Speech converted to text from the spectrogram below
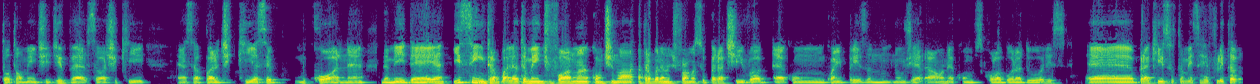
totalmente diversa. Eu acho que essa é a parte que ia ser o core, né, da minha ideia. E sim, trabalhar também de forma, continuar trabalhando de forma superativa é, com, com a empresa no, no geral, né, com os colaboradores, é, para que isso também se reflita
